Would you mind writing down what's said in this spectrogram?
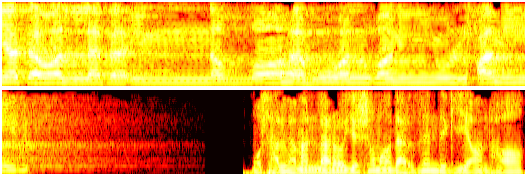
يتول فإن الله هو الغني الحمید مسلما برای شما در زندگی آنها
